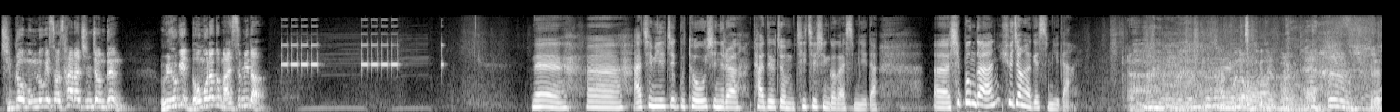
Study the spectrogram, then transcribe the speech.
증거 목록에서 사라진 점 등 의혹이 너무나도 많습니다. 네, 아, 아침 일찍부터 오시느라 다들 좀 지치신 것 같습니다. 아, 10분간 휴정하겠습니다. 그래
